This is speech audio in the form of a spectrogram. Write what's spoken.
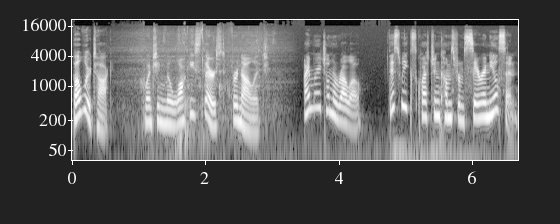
Bubbler Talk, quenching Milwaukee's thirst for knowledge. I'm Rachel Morello. This week's question comes from Sarah Neilsen,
